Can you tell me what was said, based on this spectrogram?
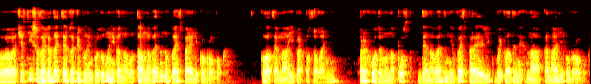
Е, Частіше заглядайте в закріплені повідомлення каналу. Там наведено весь перелік обробок. Клацаємо на гіперпосилання. Переходимо на пост, де наведений весь перелік викладених на каналі обробок.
